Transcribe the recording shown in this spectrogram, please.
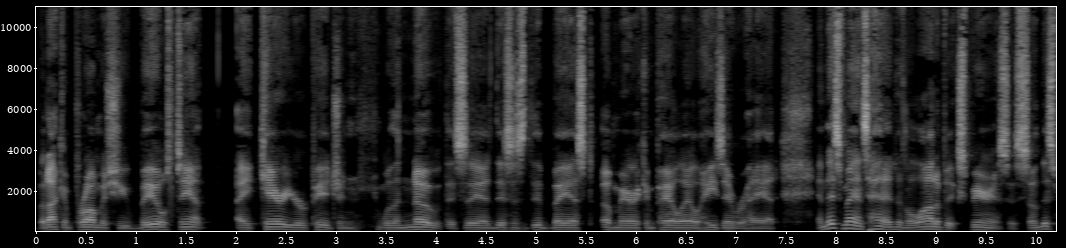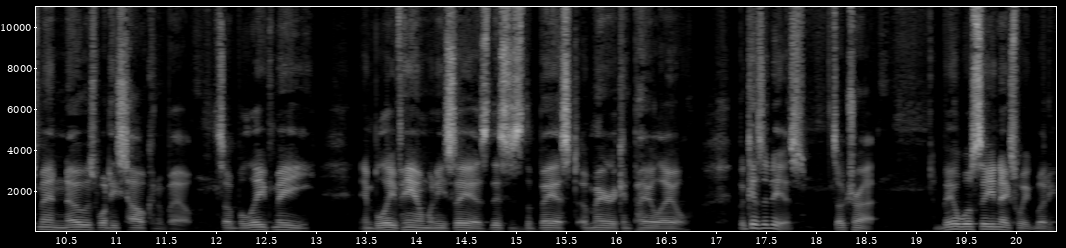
But I can promise you, Bill sent a carrier pigeon with a note that said, This is the best American Pale Ale he's ever had. And this man's had a lot of experiences. So this man knows what he's talking about. So believe me, and believe him when he says this is the best American pale ale because it is. So try it. Bill, we'll see you next week, buddy.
